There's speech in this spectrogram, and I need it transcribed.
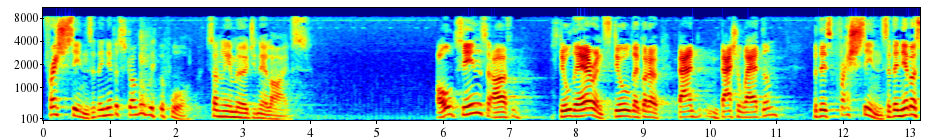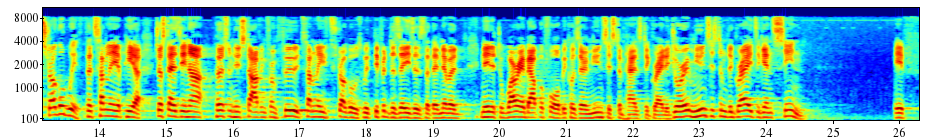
Fresh sins that they never struggled with before suddenly emerge in their lives. Old sins are still there and still they've got to bash away at them. But there's fresh sins that they never struggled with that suddenly appear, just as in a person who's starving from food suddenly struggles with different diseases that they've never needed to worry about before because their immune system has degraded. Your immune system degrades against sin if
